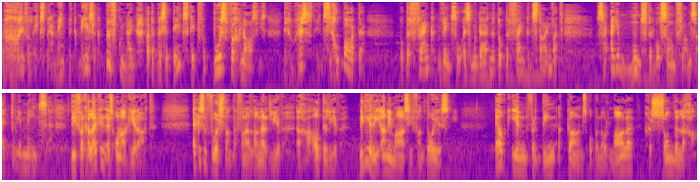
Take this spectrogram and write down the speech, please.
'n Gruwel eksperiment met 'n menslike proefkonyn wat 'n president skep vir boosvignasies, terroriste en psigopate. Dr Frank Wenzel is 'n moderne Dr Frankenstein wat sy eie monster wil saamflans uit twee mense. Die vergelyking is onakkuraat. Ek is 'n voorstander van 'n langer lewe, 'n gehalte lewe, nie die reanimasie van dooies nie. Elkeen verdien 'n kans op 'n normale, gesonde liggaam.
